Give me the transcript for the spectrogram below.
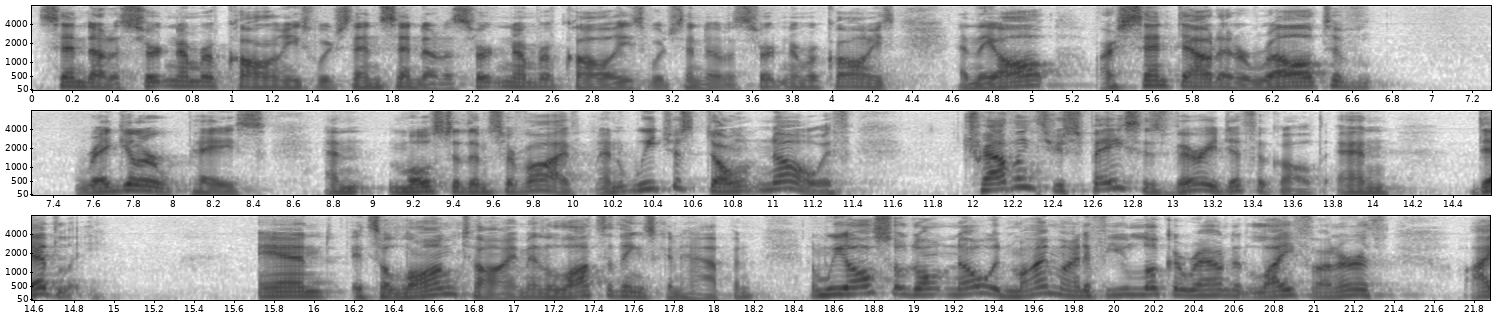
send out a certain number of colonies, which then send out a certain number of colonies, which send out a certain number of colonies, and they all are sent out at a relative regular pace, and most of them survive. And we just don't know if traveling through space is very difficult and deadly. And it's a long time, and lots of things can happen. And we also don't know, in my mind, if you look around at life on Earth, I,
